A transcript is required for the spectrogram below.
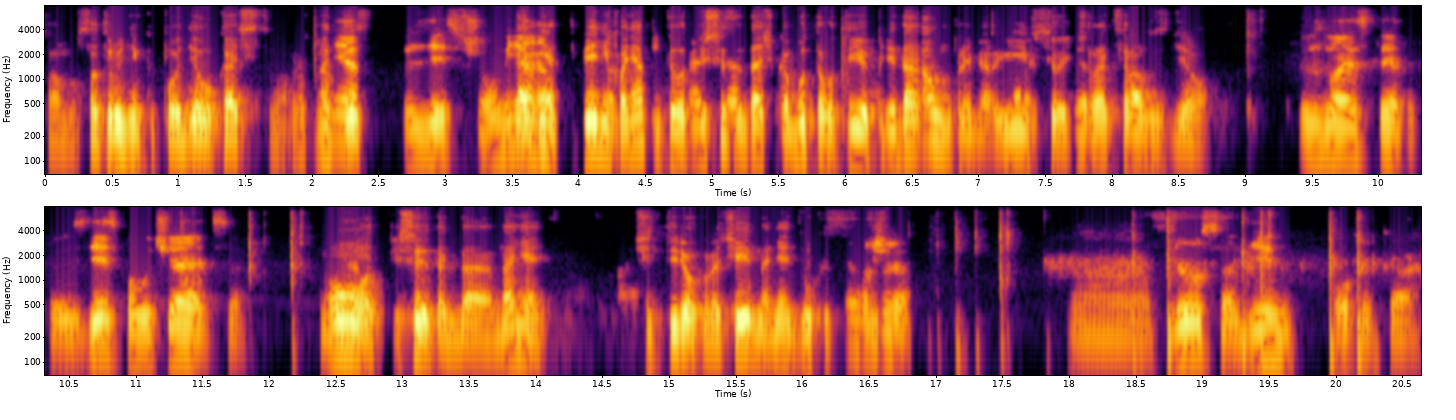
Там, сотрудника по отделу качества. Ну, ну есть, здесь, что у меня... Да нет, тебе непонятно, ты вот пиши задачу, как будто вот ты ее передал, например, и все, и человек сразу сделал. Плюс два эстета, то есть здесь получается... Ну да. вот, пиши тогда, нанять четырех врачей, нанять двух эстетов. А, плюс один ОКК.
